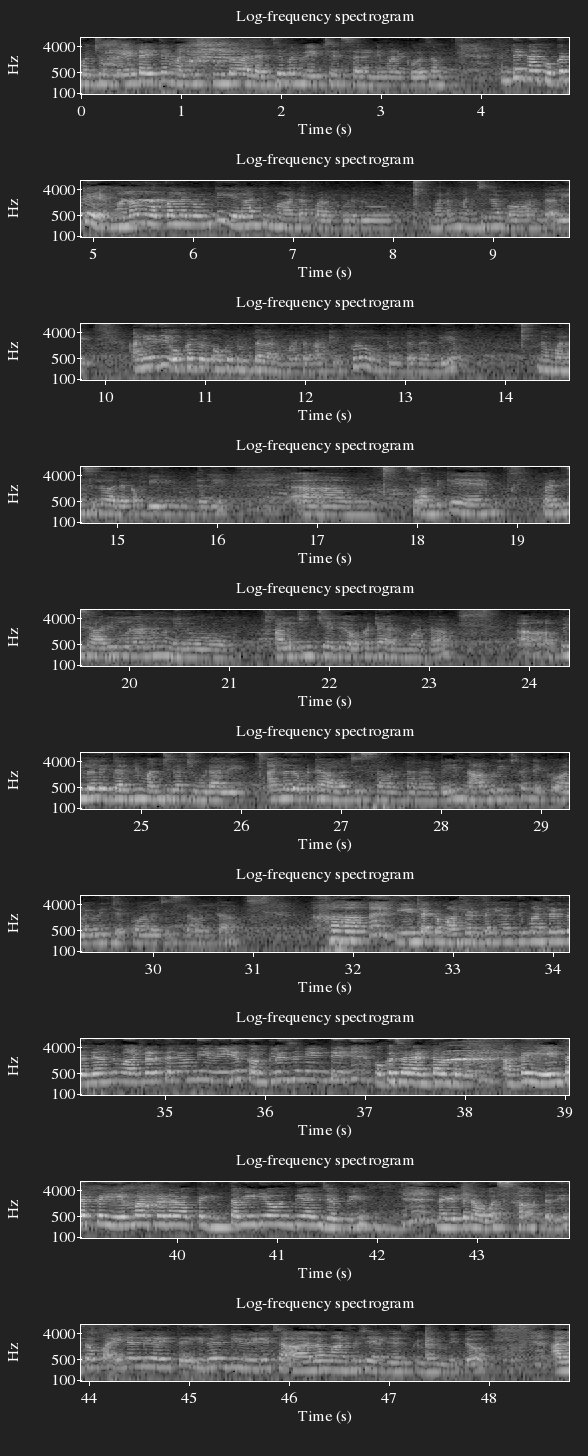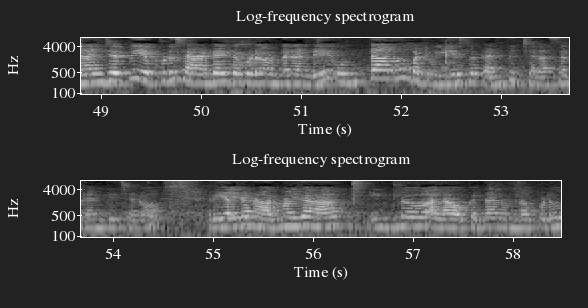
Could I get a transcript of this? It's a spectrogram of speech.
కొంచెం లేట్ అయితే మళ్ళీ స్కూల్లో వాళ్ళు ఎంతసేపు అని వెయిట్ చేస్తారండి మన కోసం. అంటే నాకు ఒకటే మనం ఒకళ్ళ నుండి ఎలాంటి మాట పడకూడదు. మనం మంచిగా బాగుండాలి అనేది ఒకటి ఒకటి ఉంటుంది అనమాట నాకు ఎప్పుడూ ఒకటి ఉంటుందండి. నా మనసులో అదొక ఫీలింగ్ ఉంటుంది. సో అందుకే ప్రతిసారి కూడాను నేను ఆలోచించేది ఒకటే అనమాట పిల్లలిద్దరిని మంచిగా చూడాలి అన్నది ఒకటే ఆలోచిస్తూ ఉంటానండి. నా గురించి కంటే ఎక్కువ వాళ్ళ గురించి ఎక్కువ ఆలోచిస్తూ ఉంటా. ఏంటక్క మాట్లాడుతూనే ఉంది మాట్లాడుతూనే ఉంది మాట్లాడుతూనే ఉంది. ఈ వీడియో కంక్లూజన్ ఏంటి? ఒకసారి అంటూ ఉంటుంది. అక్క ఏంటక్క ఏం మాట్లాడావు అక్క? ఇంత వీడియో ఉంది అని చెప్పి. నాకైతే నవ్వు వస్తూ ఉంటుంది. సో ఫైనల్లీ అయితే ఇదండి వీడియో చాలా మాటలు షేర్ చేసుకున్నాను మీతో. అలా అని చెప్పి ఎప్పుడు సాడ్గా అయితే కూడా ఉంటానండి. ఉంటాను బట్ వీడియోస్లో కనిపించాను అస్సలు కనిపించాను. రియల్గా నార్మల్గా ఇంట్లో అలా ఒకదాని ఉన్నప్పుడు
